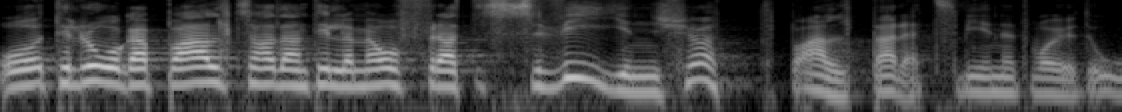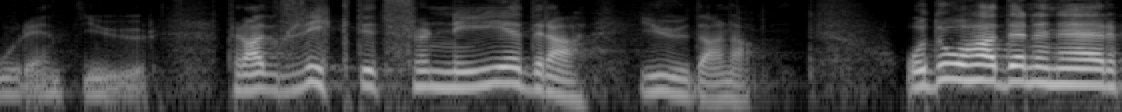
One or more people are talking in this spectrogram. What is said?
Och till råga på allt så hade han till och med offrat svinkött på altaret. Svinet var ju ett orent djur. För att riktigt förnedra judarna. Och då hade den här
